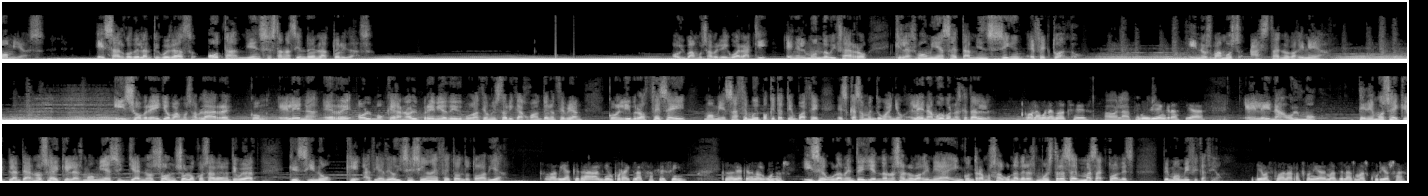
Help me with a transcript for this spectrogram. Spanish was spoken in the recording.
momias, ¿es algo de la antigüedad o también se están haciendo en la actualidad? Hoy vamos a averiguar aquí, en el mundo bizarro, que las momias eh, también se siguen efectuando. Y nos vamos hasta Nueva Guinea. Y sobre ello vamos a hablar con Elena R. Olmo, que ganó el premio de divulgación histórica Juan Antonio Cebrián con el libro CSI Momies. Hace muy poquito tiempo, hace escasamente un año. Elena, muy buenas, ¿qué tal? Hola, buenas noches. Hola, Muy bien, gracias. Elena Olmo, tenemos que plantearnos que las momias ya no son solo cosas de la antigüedad, que sino que a día de hoy se siguen efectuando todavía. Todavía queda alguien por ahí que las hace, sí. Todavía quedan algunos. Y seguramente yéndonos a Nueva Guinea encontramos alguna de las muestras eh, más actuales de momificación. Llevas toda la razón y además de las más curiosas.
